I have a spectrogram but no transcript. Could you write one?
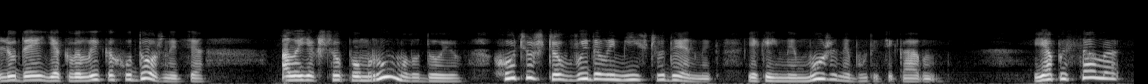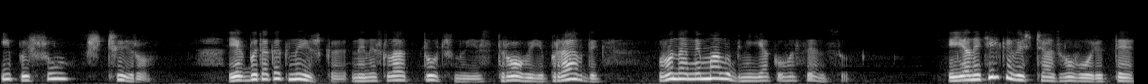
людей як велика художниця. Але якщо помру молодою, хочу, щоб видали мій щоденник, який не може не бути цікавим. Я писала і пишу щиро. Якби така книжка не несла точної, строгої правди, вона не мала б ніякого сенсу. І я не тільки весь час говорю те,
